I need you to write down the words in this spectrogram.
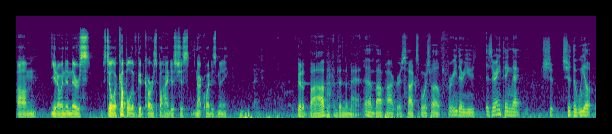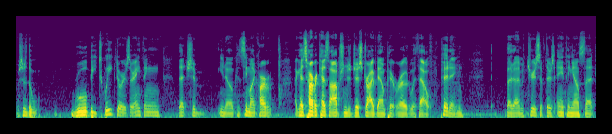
Um, you know, and then there's still a couple of good cars behind us, just not quite as many. Go to Bob and then to Matt. Uh, Bob Pockrass, Fox Sports. Well, for either of you, is there anything that should should the wheel should the rule be tweaked, or is there anything that should you know? Because it seemed like Harvick, I guess Harvick has the option to just drive down pit road without pitting, but I'm curious if there's anything else that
